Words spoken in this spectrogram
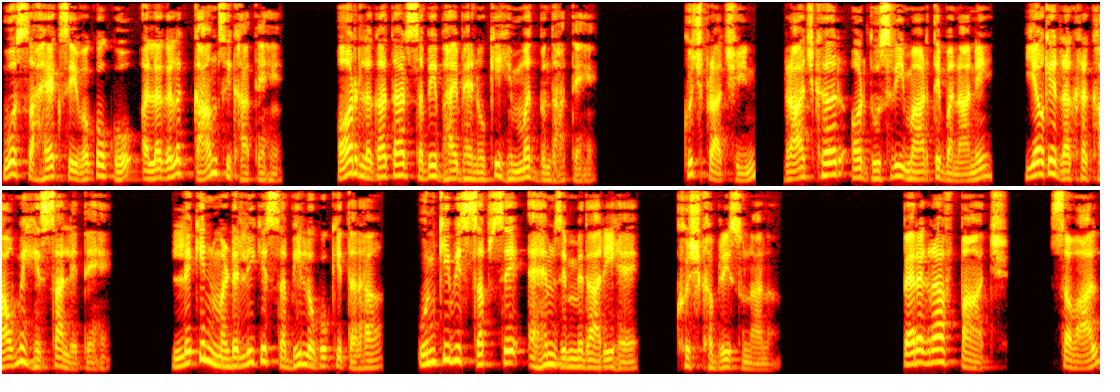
वो सहायक सेवकों को अलग अलग काम सिखाते हैं और लगातार सभी भाई बहनों की हिम्मत बंधाते हैं। कुछ प्राचीन राजघर और दूसरी इमारतें बनाने या उनके रखरखाव में हिस्सा लेते हैं, लेकिन मंडली के सभी लोगों की तरह उनकी भी सबसे अहम ज़िम्मेदारी है खुशखबरी सुनाना। पैराग्राफ पाँच, सवाल,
